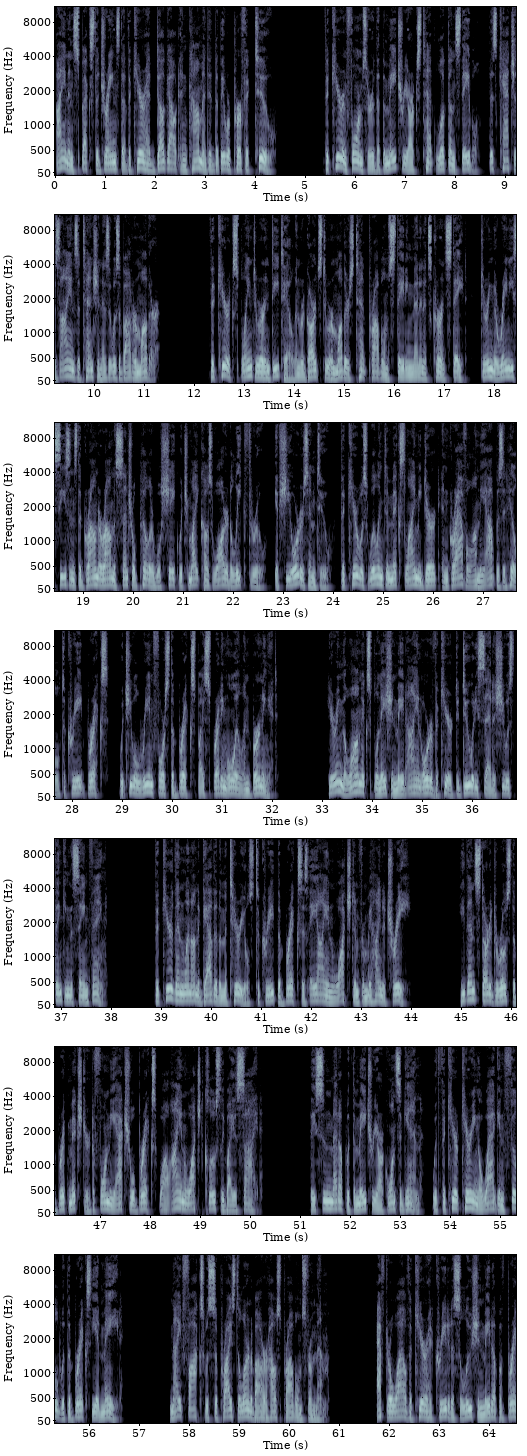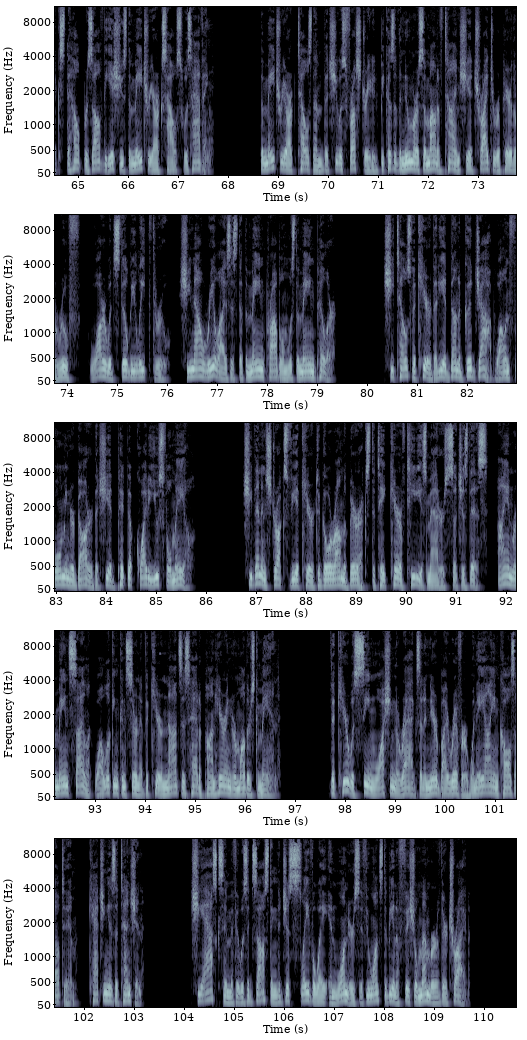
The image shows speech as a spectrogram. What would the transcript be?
Ayan inspects the drains that Vakir had dug out and commented that they were perfect too. Vakir informs her that the matriarch's tent looked unstable, this catches Ayan's attention as it was about her mother. Vakir explained to her in detail in regards to her mother's tent problems stating that in its current state, during the rainy seasons the ground around the central pillar will shake which might cause water to leak through. If she orders him to, Vakir was willing to mix limey dirt and gravel on the opposite hill to create bricks, which he will reinforce the bricks by spreading oil and burning it. Hearing the long explanation made Ayan order Vakir to do what he said as she was thinking the same thing. Vakir then went on to gather the materials to create the bricks as Ayan watched him from behind a tree. He then started to roast the brick mixture to form the actual bricks while Ayan watched closely by his side. They soon met up with the matriarch once again, with Vakir carrying a wagon filled with the bricks he had made. Night Fox was surprised to learn about her house problems from them. After a while Vakir had created a solution made up of bricks to help resolve the issues the matriarch's house was having. The matriarch tells them that she was frustrated because of the numerous amount of times she had tried to repair the roof, water would still be leaked through, she now realizes that the main problem was the main pillar. She tells Vakir that he had done a good job while informing her daughter that she had picked up quite a useful mail. She then instructs Vakir to go around the barracks to take care of tedious matters such as this. Ayan remains silent while looking concerned at Vakir nods his head upon hearing her mother's command. Vakir was seen washing the rags at a nearby river when Ayan calls out to him, catching his attention. She asks him if it was exhausting to just slave away and wonders if he wants to be an official member of their tribe.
